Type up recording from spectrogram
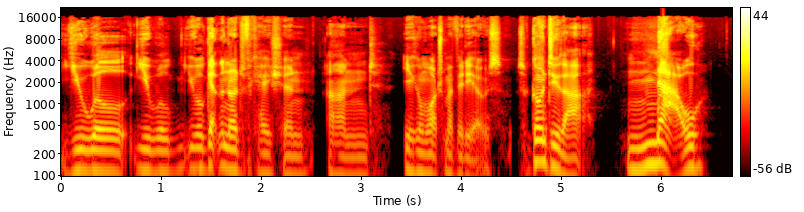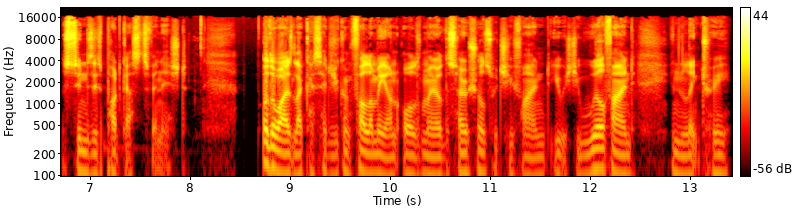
you will you will you will get the notification and you can watch my videos. So go and do that now as soon as this podcast's finished. Otherwise, like I said, you can follow me on all of my other socials, which you find which you will find in the Linktree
